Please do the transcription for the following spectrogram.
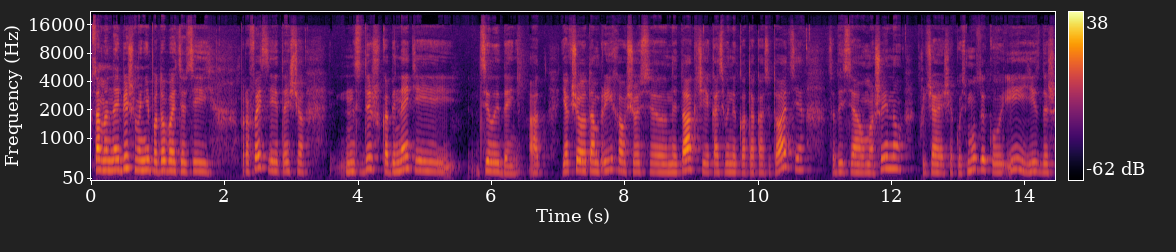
Саме найбільше мені подобається в цій професії те, що не сидиш в кабінеті цілий день. А якщо там приїхав щось е, не так, чи якась виникла така ситуація, садишся в машину, включаєш якусь музику і їздиш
